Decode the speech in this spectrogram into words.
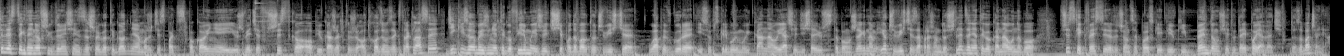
Tyle z tych najnowszych doniesień z zeszłego tygodnia. Możecie spać spokojnie i już wiecie wszystko o piłkarzach, którzy odchodzą z ekstraklasy. Dzięki za obejrzenie tego filmu. Jeżeli Ci się podobał, to oczywiście łapy w górę i subskrybuj mój kanał. Ja się dzisiaj już z Tobą żegnam i oczywiście zapraszam do śledzenia tego kanału, no bo wszystkie kwestie dotyczące polskiej piłki będą się tutaj pojawiać. Do zobaczenia.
